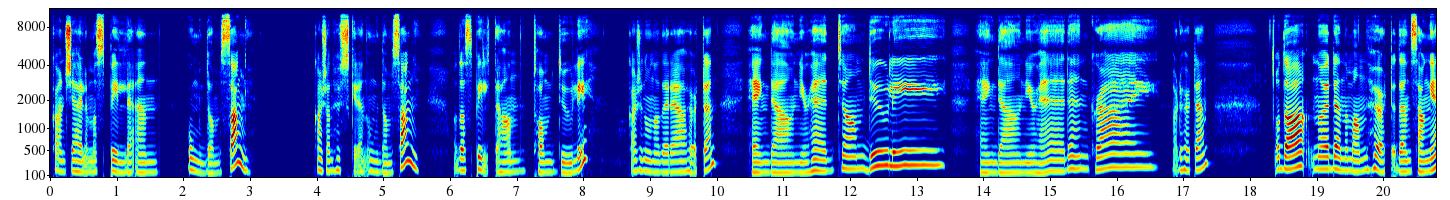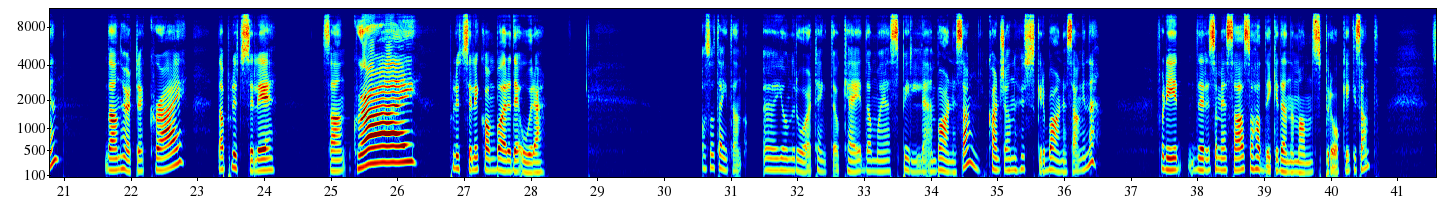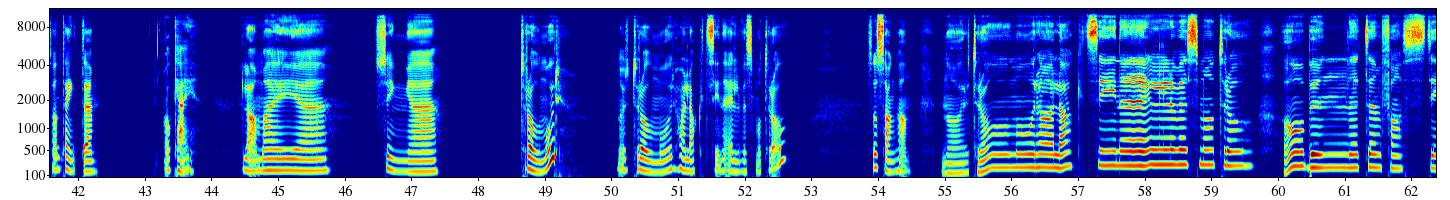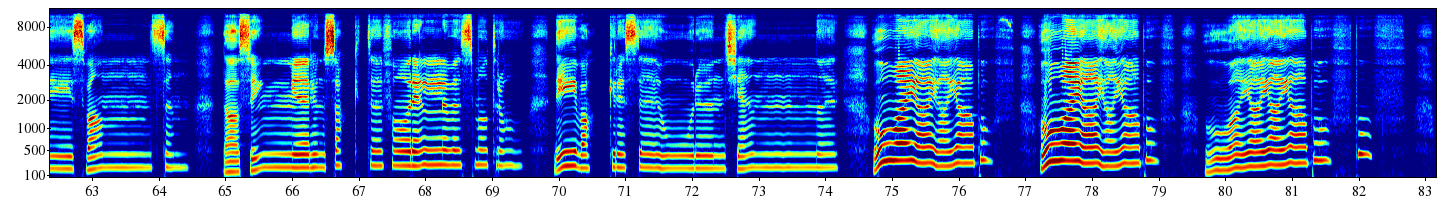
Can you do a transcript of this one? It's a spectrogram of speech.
kanskje jeg heller må spille en ungdomssang. Kanskje han husker en ungdomssang? Og da spilte han Tom Dooley. Kanskje noen av dere har hørt den? Hang down your head, Tom Dooley. Hang down your head and cry. Har du hørt den? Og da, når denne mannen hørte den sangen, da han hørte cry, da plutselig sa han 'cry'. Plutselig kom bare det ordet. Og så tenkte han uh, Jon Roar tenkte ok, da må jeg spille en barnesang. Kanskje han husker barnesangene? Fordi, dere, som jeg sa, så hadde ikke denne mannen språk, ikke sant? Så han tenkte ok, la meg uh, synge Trollmor. Når trollmor har lagt sine elleve små troll så sang han Når trollmor har lagt sine elleve små troll og bundet dem fast i svansen, da synger hun sakte for elleve små troll de vakreste ord hun kjenner. O-ai-ai-ai-ja-boff, o-ai-ai-ai-ja-boff, o-ai-ai-ai-ja-boff, boff.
